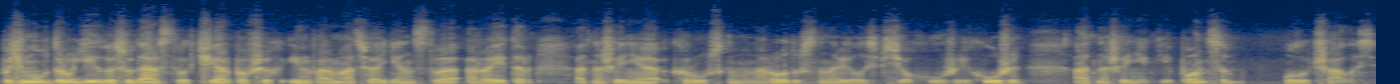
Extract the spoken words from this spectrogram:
Почему в других государствах, черпавших информацию агентства Рейтер, отношение к русскому народу становилось все хуже и хуже, а отношение к японцам улучшалось?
